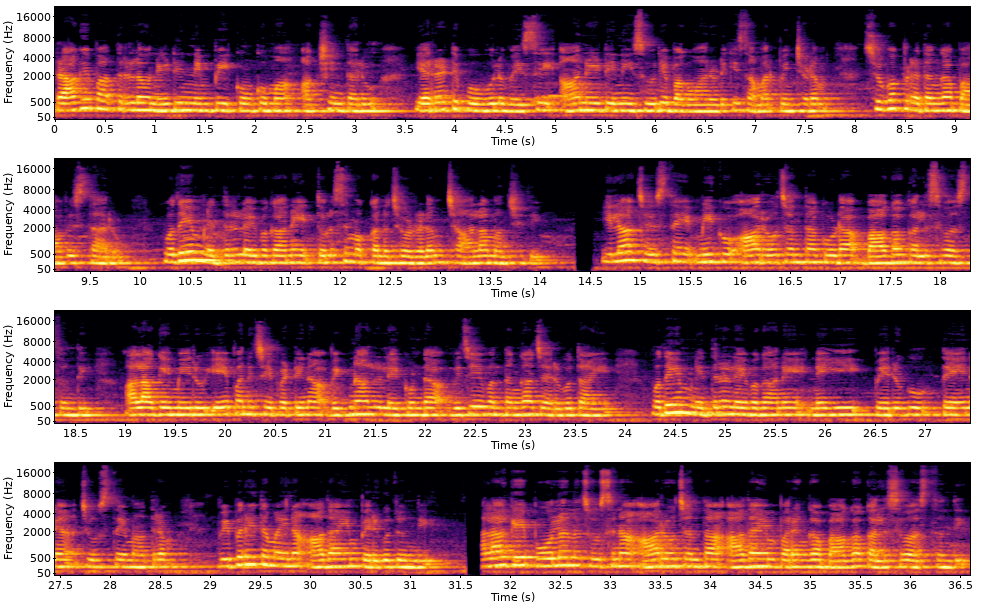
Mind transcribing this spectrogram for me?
రాగి పాత్రలో నీటిని నింపి కుంకుమ అక్షింతలు ఎర్రటి పువ్వులు వేసి ఆ నీటిని సూర్య భగవానుడికి సమర్పించడం శుభప్రదంగా భావిస్తారు. ఉదయం నిద్ర లేవగానే తులసి మొక్కను చూడడం చాలా మంచిది. ఇలా చేస్తే మీకు ఆ రోజంతా కూడా బాగా కలిసి వస్తుంది. అలాగే మీరు ఏ పని చేపట్టినా విఘ్నాలు లేకుండా విజయవంతంగా జరుగుతాయి. ఉదయం నిద్ర లేవగానే నెయ్యి పెరుగు తేనె చూస్తే మాత్రం విపరీతమైన ఆదాయం పెరుగుతుంది. అలాగే పూలను చూసిన ఆ రోజంతా ఆదాయం పరంగా బాగా కలిసి వస్తుంది.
